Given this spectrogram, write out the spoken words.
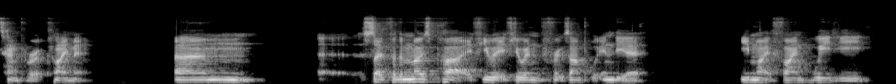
temperate climate. Um, so for the most part, if you if you're in, for example, India, you might find weedy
